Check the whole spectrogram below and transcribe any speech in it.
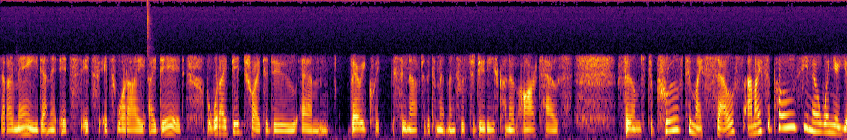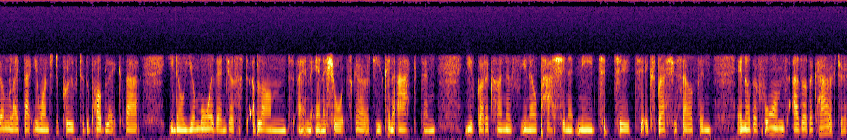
that I made, and it's it's it's what I I did. But what I did try to do um, very quick, soon after the commitments, was to do these kind of art house films to prove to myself, and I suppose, you know, when you're young like that, you wanted to prove to the public that, you know, you're more than just a blonde in, in a short skirt. You can act, and you've got a kind of, you know, passionate need to, to, to express yourself in, in other forms as other characters.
